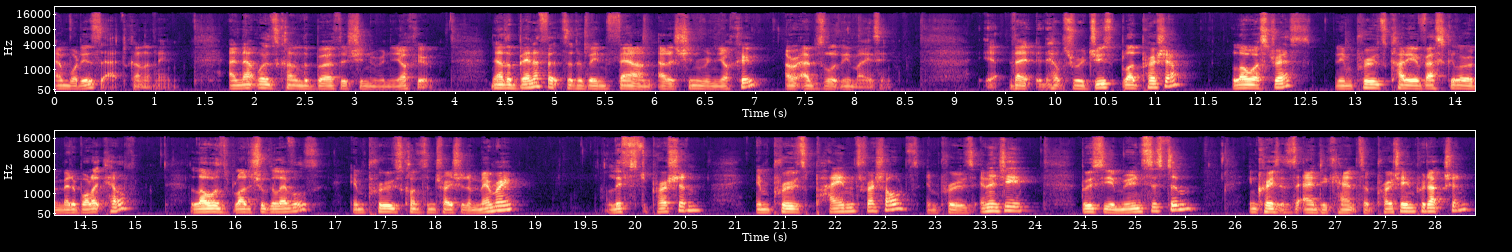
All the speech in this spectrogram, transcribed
And what is that kind of thing? And that was kind of the birth of Shinrin Yoku. Now, the benefits that have been found out of Shinrin Yoku are absolutely amazing. It helps reduce blood pressure, lower stress, it improves cardiovascular and metabolic health, lowers blood sugar levels, improves concentration and memory, lifts depression, improves pain thresholds, improves energy, boosts the immune system, increases anti cancer protein production,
